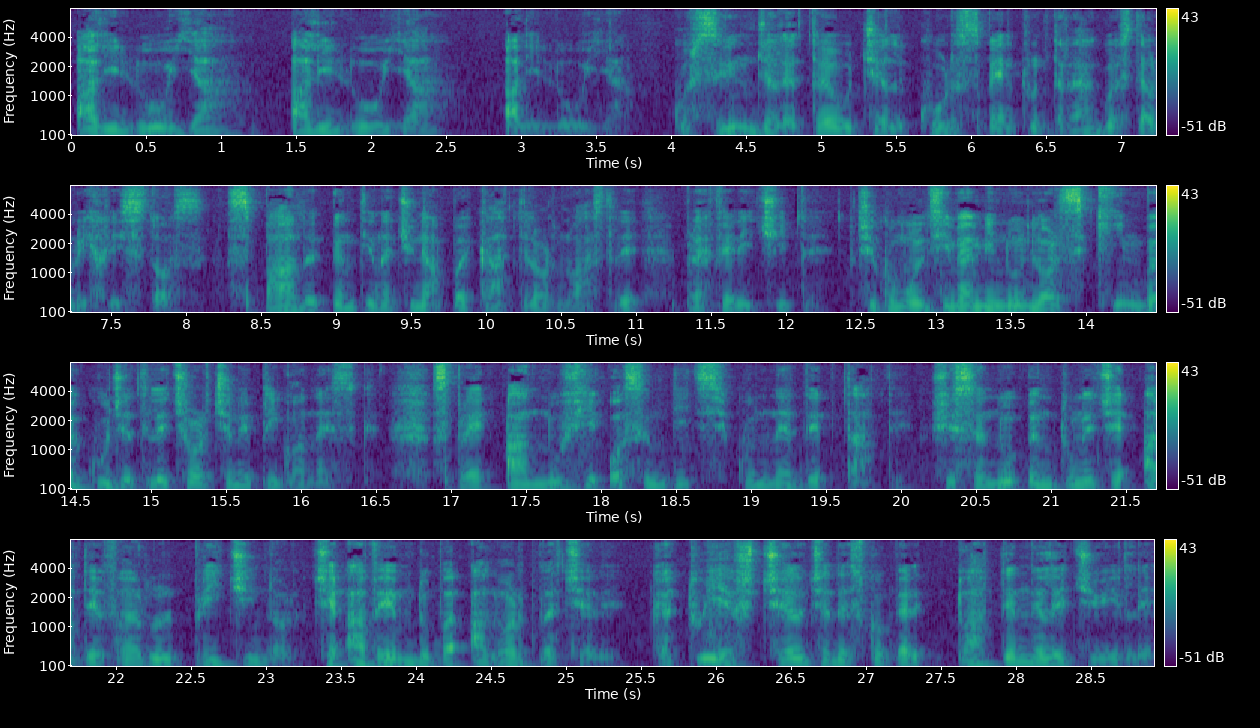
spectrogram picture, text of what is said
Aliluia, Aliluia, Aliluia. cu sângele tău cel curs pentru dragostea lui Hristos, spală întinăciunea păcatelor noastre prefericite și cu mulțimea minunilor schimbă cugetele celor ce ne prigonesc, spre a nu fi osândiți cu nedreptate și să nu întunece adevărul pricinilor ce avem după a lor plăcere, că Tu ești Cel ce descoperi toate nelegiuirile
